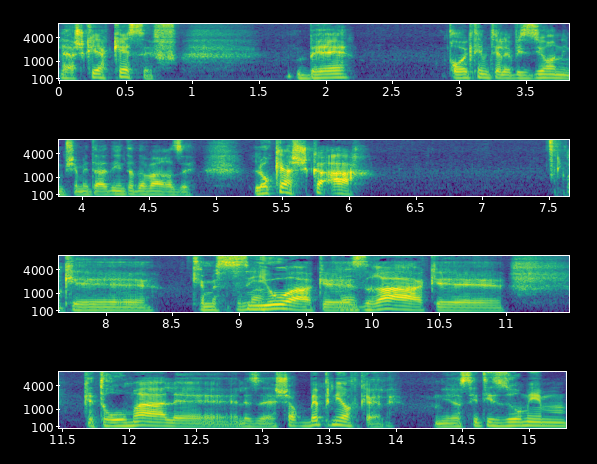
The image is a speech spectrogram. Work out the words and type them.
להשקיע כסף בפרויקטים טלוויזיוניים שמתעדים את הדבר הזה. לא כהשקעה, כסיוע, כן. כעזרה, כ... כתרומה לזה. יש הרבה פניות כאלה. אני עשיתי זומים,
